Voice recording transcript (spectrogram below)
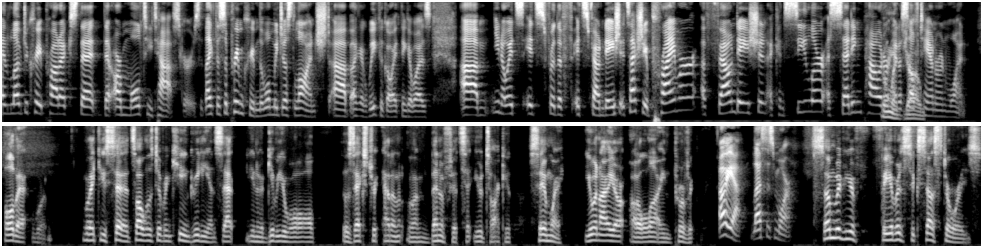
i love to create products that that are multitaskers like the supreme cream the one we just launched uh like a week ago i think it was. Um you know it's it's for the it's foundation it's actually a primer a foundation a concealer a setting powder Oh and a self tanner in one all that one. Like you said, it's all those different key ingredients that you know give you all those extra added um, benefits that you're talking about. Same way, you and I are, are aligned perfectly. oh yeah less is more Some of your favorite success stories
